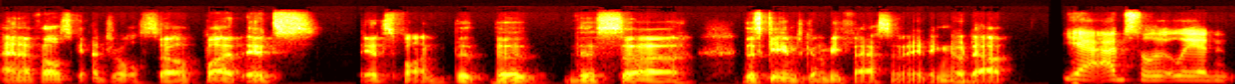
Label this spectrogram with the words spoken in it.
NFL schedule. So, but it's it's fun. The the this uh this game's going to be fascinating, no doubt. Yeah, absolutely. And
